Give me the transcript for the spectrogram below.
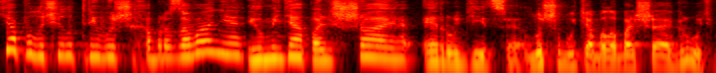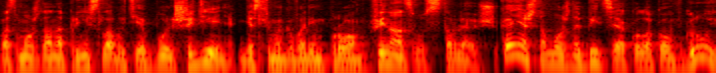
я получила три высших образования, и у меня большая эрудиция. Лучше бы у тебя была большая грудь, возможно, она принесла бы тебе больше денег, если мы говорим про финансовую составляющую. Конечно, можно бить себя кулаком в грудь,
